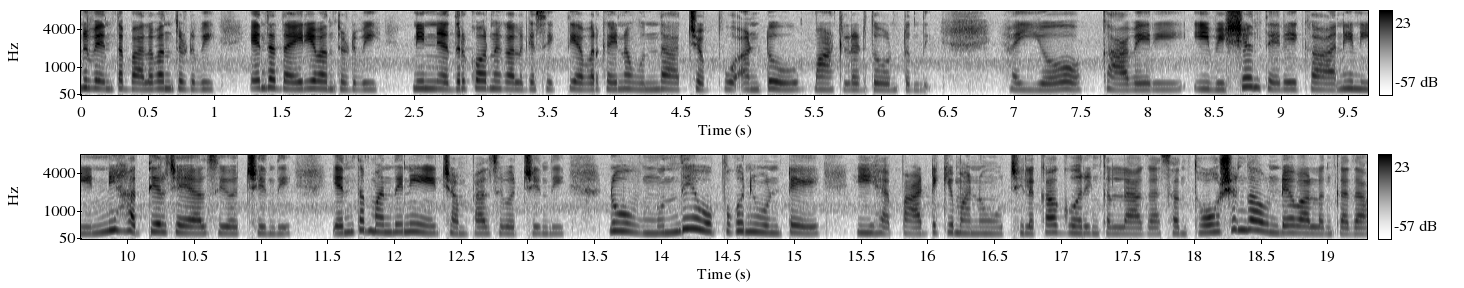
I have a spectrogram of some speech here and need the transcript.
నువ్వెంత బలవంతుడివి? ఎంత ధైర్యవంతుడివి? నిన్ను ఎదుర్కొనగలిగే శక్తి ఎవరికైనా ఉందా? చెప్పు అంటూ మాట్లాడుతూ ఉంటుంది. అయ్యో కావేరి ఈ విషయం తెలియక నేను ఎన్ని హత్యలు చేయాల్సి వచ్చింది? ఎంతమందిని చంపాల్సి వచ్చింది? నువ్వు ముందే ఒప్పుకొని ఉంటే ఈ పాటికి మనం చిలకా గోరింకల్లాగా సంతోషంగా ఉండేవాళ్ళం కదా.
